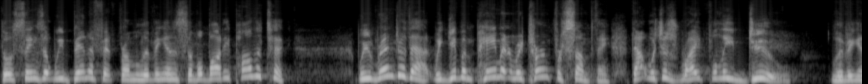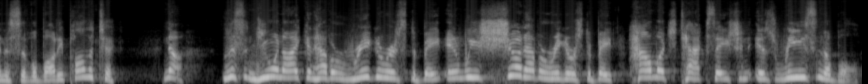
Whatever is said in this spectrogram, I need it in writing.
those things that we benefit from living in a civil body politic. We render that. We give them payment in return for something, that which is rightfully due living in a civil body politic. Now, listen, you and I can have a rigorous debate, and we should have a rigorous debate how much taxation is reasonable.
